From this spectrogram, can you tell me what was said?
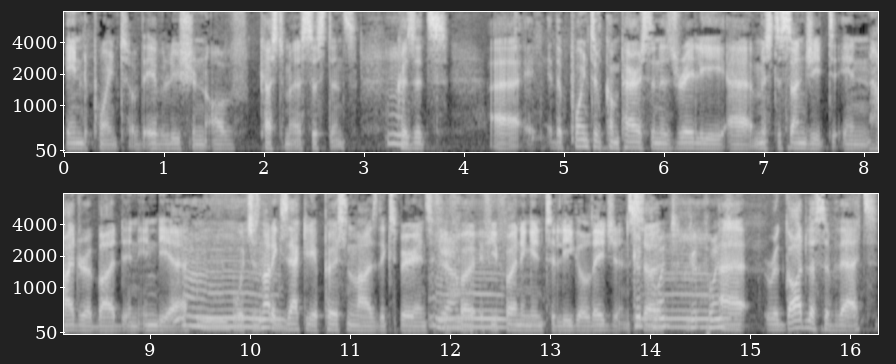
end point of the evolution of customer assistance because it's. Uh, the point of comparison is really uh, Mr. Sanjit in Hyderabad in India, which is not exactly a personalized experience if, you're, pho- if you're phoning into legal agents. Good so, point. Good point. Uh, regardless of that,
